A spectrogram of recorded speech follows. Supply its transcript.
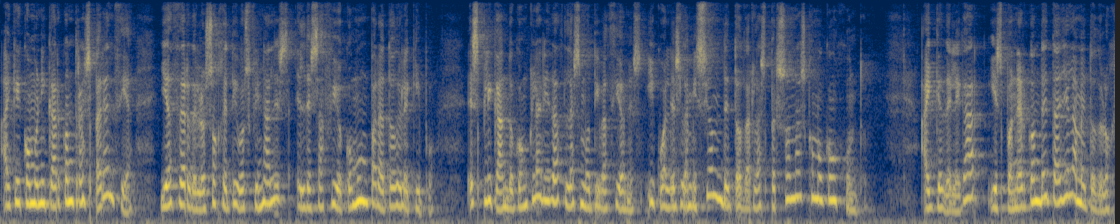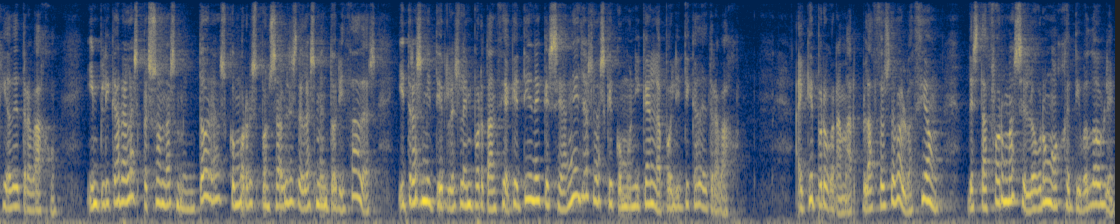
Hay que comunicar con transparencia y hacer de los objetivos finales el desafío común para todo el equipo, explicando con claridad las motivaciones y cuál es la misión de todas las personas como conjunto. Hay que delegar y exponer con detalle la metodología de trabajo, implicar a las personas mentoras como responsables de las mentorizadas y transmitirles la importancia que tiene que sean ellas las que comuniquen la política de trabajo. Hay que programar plazos de evaluación. De esta forma se logra un objetivo doble.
